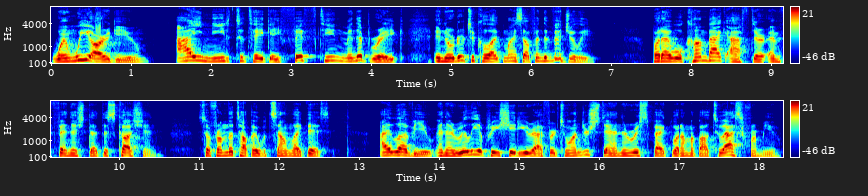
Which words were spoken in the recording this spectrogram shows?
When we argue, I need to take a 15 minute break in order to collect myself individually. But I will come back after and finish the discussion. So from the top, it would sound like this I love you, and I really appreciate your effort to understand and respect what I'm about to ask from you.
